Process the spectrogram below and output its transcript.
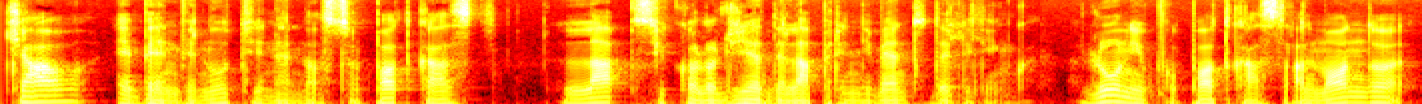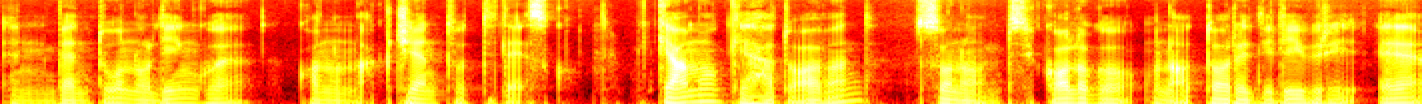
Ciao e benvenuti nel nostro podcast La psicologia dell'apprendimento delle lingue, l'unico podcast al mondo in 21 lingue con un accento tedesco. Mi chiamo Gerhard Orwand, sono un psicologo, un autore di libri e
